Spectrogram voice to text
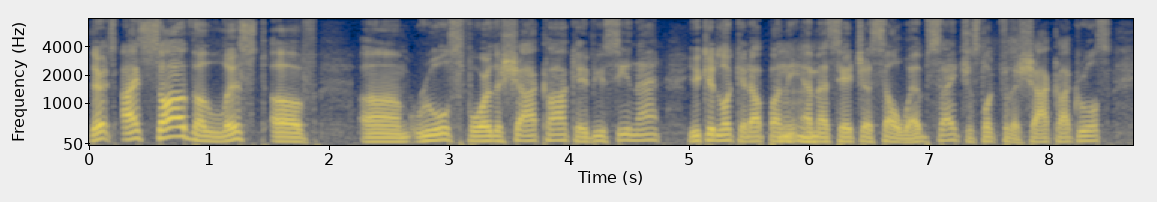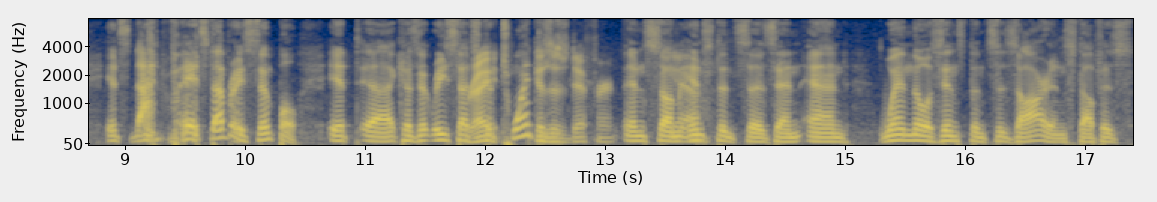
there's i saw the list of um, rules for the shot clock have you seen that you can look it up on Mm-hmm. the mshsl website just look for the shot clock rules it's not it's not very simple it because it resets to twenty 20 'cause it's different. in some Yeah. instances and and when those instances are and stuff is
